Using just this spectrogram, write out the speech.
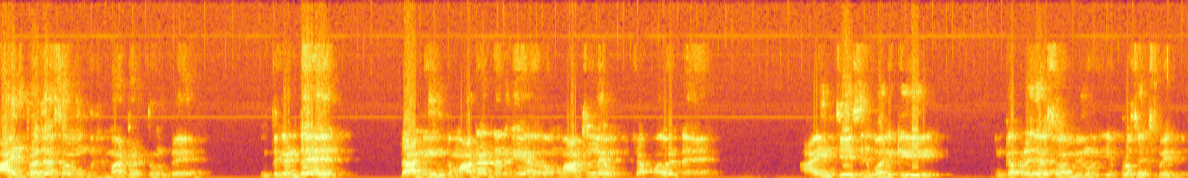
ఆయన ప్రజాస్వామ్యం గురించి మాట్లాడుతూ ఉంటే ఇంతకంటే దాన్ని ఇంకా మాట్లాడడానికి మాట్లాడలేవు చెప్పాలంటే ఆయన చేసిన పనికి ఇంకా ప్రజాస్వామ్యం ఎప్పుడో చచ్చిపోయింది.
